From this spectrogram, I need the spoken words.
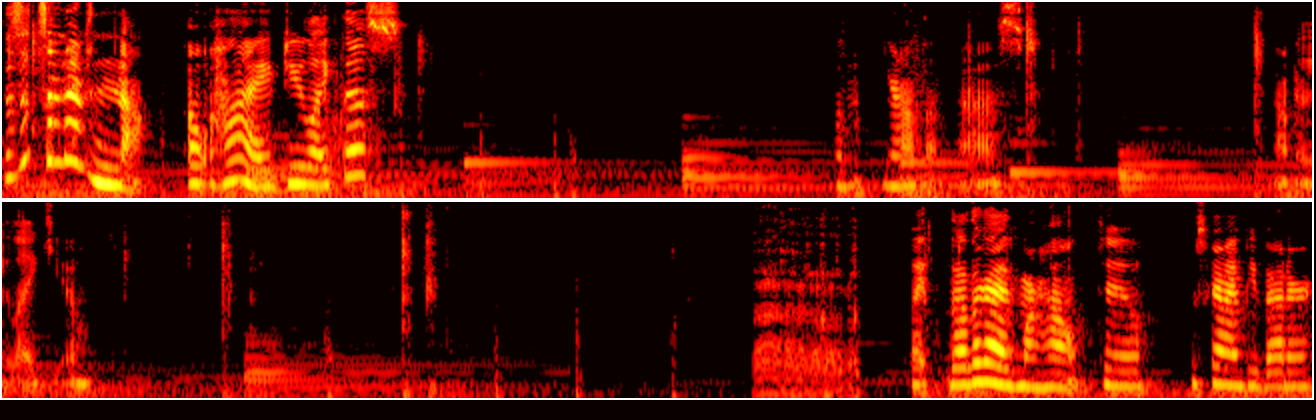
Does it sometimes not? Oh, hi. Do you like this? Well, you're not that fast. I don't really like you. Wait, the other guy has more health, too. This guy might be better.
